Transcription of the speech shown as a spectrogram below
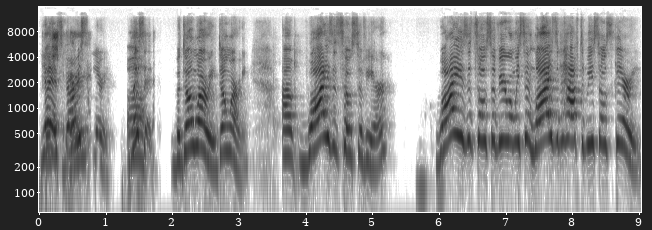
Yeah, it's scary. very scary. Oh. Listen, but don't worry, don't worry. Um, why is it so severe? Why is it so severe when we sin? Why does it have to be so scary?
